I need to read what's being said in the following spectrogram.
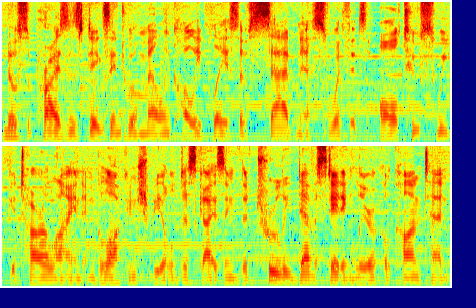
No Surprises digs into a melancholy place of sadness with its all too sweet guitar line and glockenspiel disguising the truly devastating lyrical content.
